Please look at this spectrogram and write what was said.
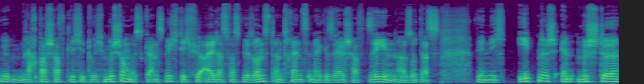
nachbarschaftliche Durchmischung ist ganz wichtig für all das, was wir sonst an Trends in der Gesellschaft sehen. Also, dass wir nicht ethnisch entmischte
